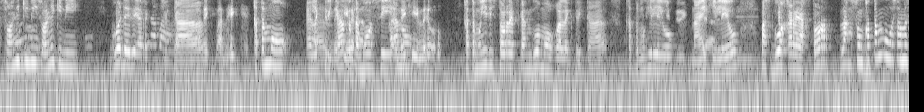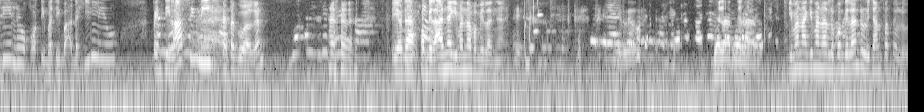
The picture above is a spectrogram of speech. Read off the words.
soalnya gini, soalnya gini. Gua dari elektrikal Panik panik. ketemu elektrikal Panik, ketemu si anu ketemunya di storage kan gua mau ke elektrikal ketemu Hileo naik Hileo. Pas gua ke reaktor langsung ketemu sama si Hileo. Kok tiba-tiba ada Hileo? Ventilasi nih kata gua kan. Gua kan di reaktor. ya udah pembelaannya gimana pembelaannya? Bela bela. gimana gimana? Lu pembelaan dulu jangan cepat dulu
